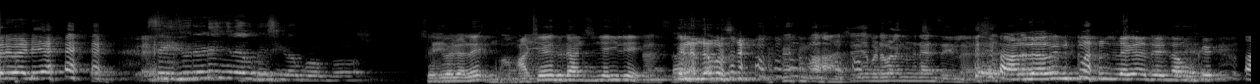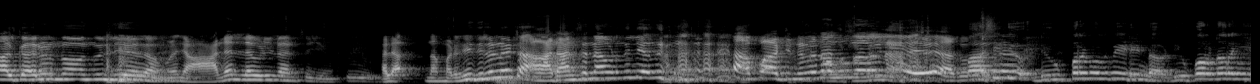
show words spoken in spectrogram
പരിപാടിയെ. സ്റ്റേജ് പരിപാടി എങ്ങനെയാ ഉദ്ദേശിക്കണം? ശരിയല്ലേ? മാഷ് ഏത് ഡാൻസ് ചെയ്യില്ലേ? എന്താ പ്രശ്നം? അല്ല നല്ല കഥ നമുക്ക് ആൾക്കാരൊന്നും ഒന്നുമില്ല? നമ്മളെ ഞാനല്ല ഇവിടെ ഡാൻസ് ചെയ്യും. അല്ല നമ്മുടെ രീതിയിലുള്ള കേട്ടോ. ആ ഡാൻസ് തന്നെ ആവണമെന്നില്ല അത്. ആ പാട്ടിനുള്ള ഡാൻസ് ഡ്യൂപ്പ് ഇറങ്ങുമെന്ന് ഡ്യൂപ്പ് ഇറങ്ങി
